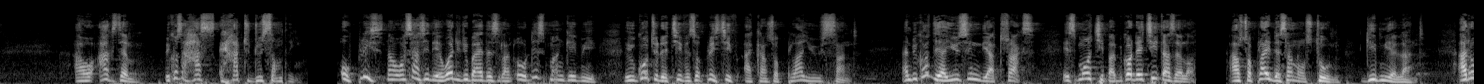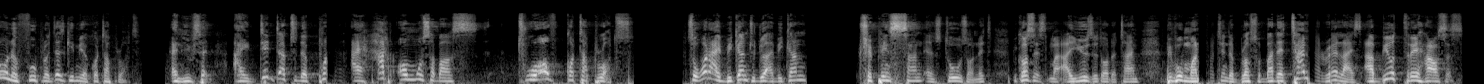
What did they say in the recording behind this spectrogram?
I will ask them, because I, has, I had to do something. Oh, please, now what's I there? Where did you buy this land? Oh, this man gave me. You go to the chief and say, please, chief, I can supply you sand. And because they are using their trucks, it's more cheaper because they cheat us a lot. I'll supply the sand or stone. Give me a land. I don't want a full plot. Just give me a quarter plot. And he said, I did that to the point that I had almost about 12 quarter plots. So what I began to do, I began tripping sand and stones on it because it's my, I use it all the time. People manufacturing the blocks. By the time I realized, I built three houses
